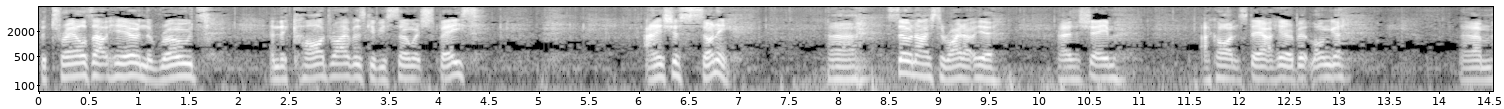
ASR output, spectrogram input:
the trails out here and the roads and the car drivers give you so much space. And it's just sunny. Uh, so nice to ride out here. Uh, it's a shame I can't stay out here a bit longer. Um,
